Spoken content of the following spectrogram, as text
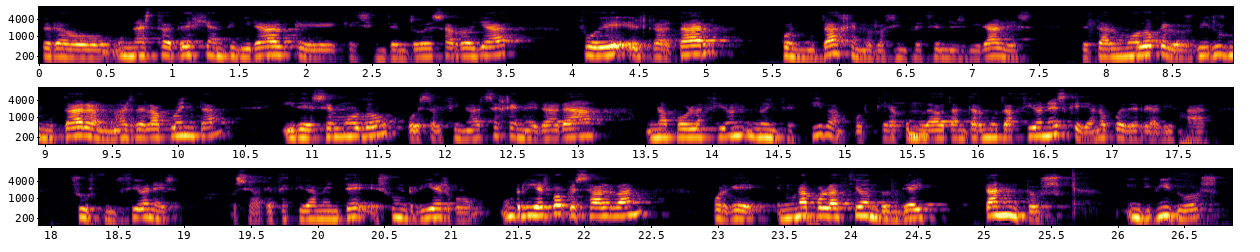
pero una estrategia antiviral que, se intentó desarrollar fue el tratar con mutágenos las infecciones virales, de tal modo que los virus mutaran más de la cuenta y de ese modo, pues al final se generara una población no infectiva, porque ha acumulado tantas mutaciones que ya no puede realizar sus funciones. O sea que efectivamente es un riesgo, un riesgo que salvan porque en una población donde hay tantos individuos,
